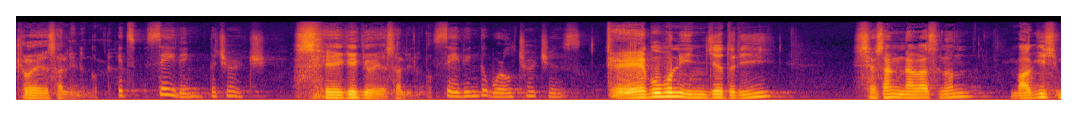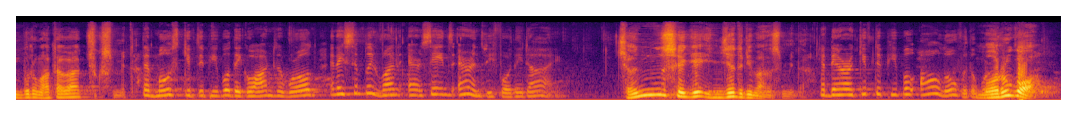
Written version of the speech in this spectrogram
교회 살리는 겁니다. It's saving the church, 세계 교회 살리는 겁니다. saving the world churches. 대부분 인재들이 세상 나가서는 마귀 심부름 하다가 죽습니다. That most gifted people, they go out into the world and they simply run er- Satan's errands before they die. 전 세계 인재들이 많습니다. There are gifted people all over the world. 모르고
